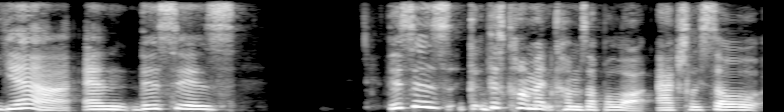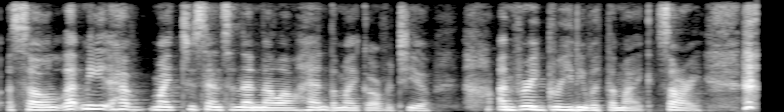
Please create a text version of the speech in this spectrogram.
yeah and this is this is this comment comes up a lot actually so so let me have my two cents and then mel i'll hand the mic over to you i'm very greedy with the mic sorry this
